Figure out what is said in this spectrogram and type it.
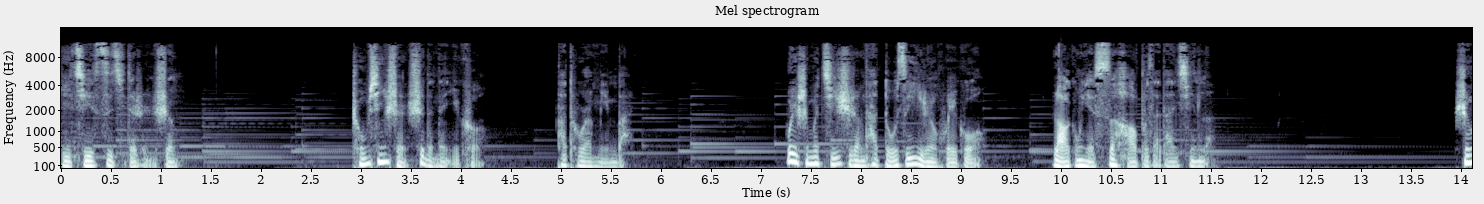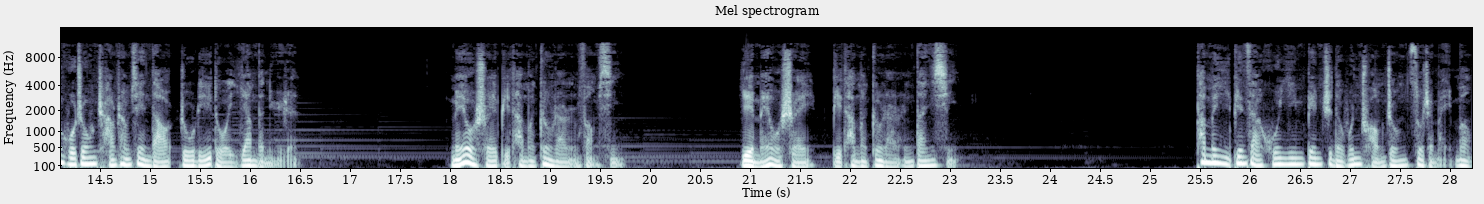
以及自己的人生。重新审视的那一刻，她突然明白，为什么即使让她独自一人回国，老公也丝毫不再担心了。生活中常常见到如李朵一样的女人，没有谁比她们更让人放心，也没有谁比她们更让人担心。他们一边在婚姻编织的温床中做着美梦，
